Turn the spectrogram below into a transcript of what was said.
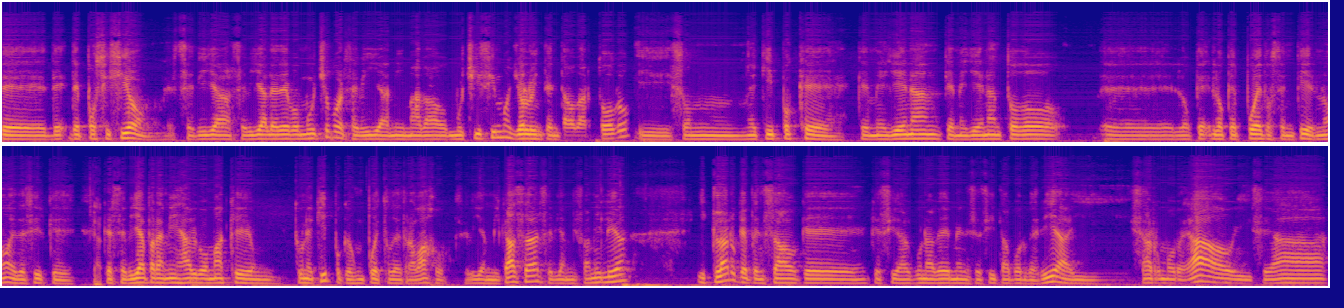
de, de- de posición. El Sevilla, Sevilla le debo mucho, porque Sevilla a mí me ha dado muchísimo, yo lo he intentado dar todo y son equipos que, que me llenan, que me llenan todo eh, lo que lo que puedo sentir, ¿no? Es decir, que, que el Sevilla para mí es algo más que un, que un equipo, que es un puesto de trabajo. Sevilla en mi casa, Sevilla en mi familia. Y claro que he pensado que, que si alguna vez me necesita volvería y se ha rumoreado y se ha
